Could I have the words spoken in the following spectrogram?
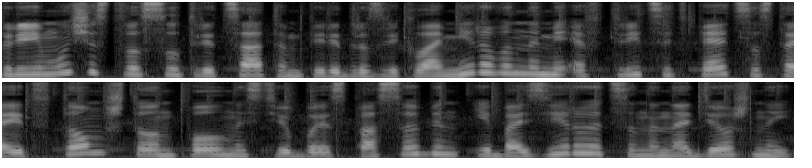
Преимущество Су-30 перед разрекламированными F-35 состоит в том, что он полностью боеспособен и базируется на надежной,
